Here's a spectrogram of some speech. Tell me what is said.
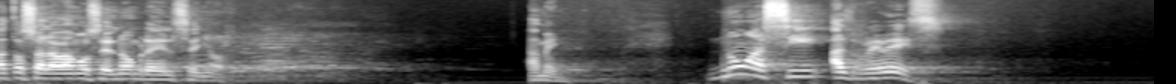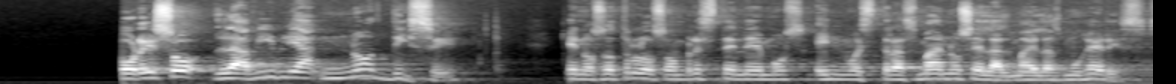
¿Cuántos alabamos el nombre del Señor? Amén. No así al revés. Por eso la Biblia no dice que nosotros los hombres tenemos en nuestras manos el alma de las mujeres.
